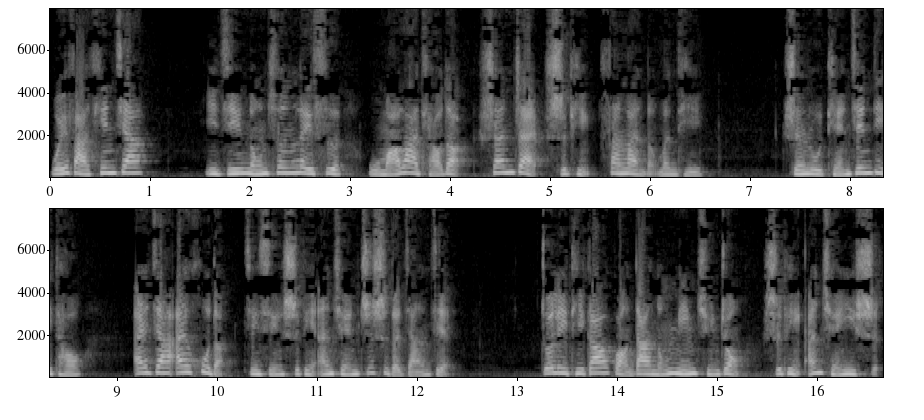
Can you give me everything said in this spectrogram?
违法添加，以及农村类似五毛辣条的山寨食品泛滥等问题，深入田间地头，挨家挨户的进行食品安全知识的讲解，着力提高广大农民群众食品安全意识。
